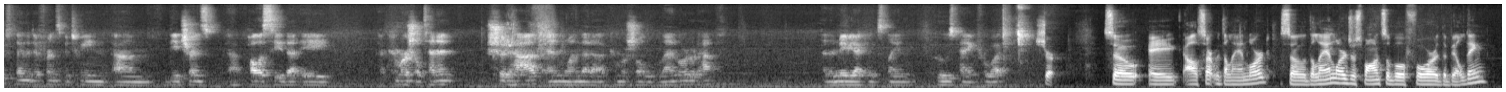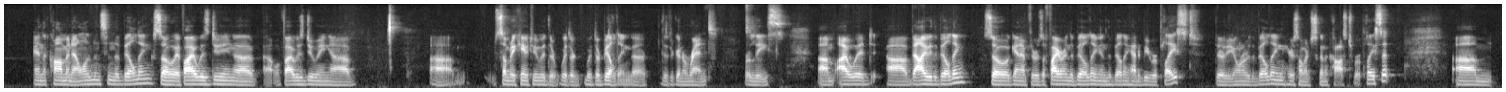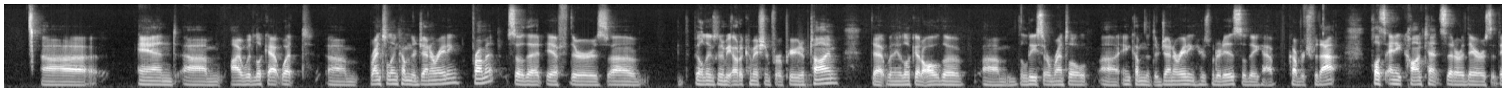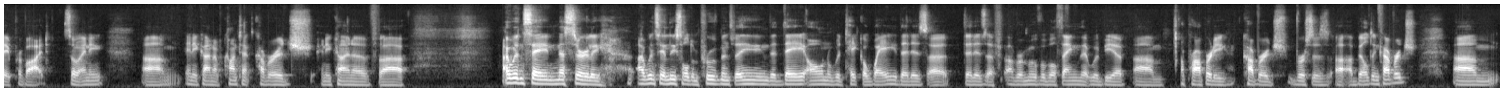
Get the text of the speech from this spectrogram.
explain the difference between um, the insurance uh, policy that a, a commercial tenant should have and one that a commercial landlord would have? And then maybe I can explain who's paying for what. Sure. So a, I'll start with the landlord. So the landlord's responsible for the building and the common elements in the building. So if I was doing a, uh, if I was doing a, um, somebody came to me with their, with their, with their building that they're going to rent or lease, um, I would uh, value the building. So again, if there was a fire in the building and the building had to be replaced, they're the owner of the building. Here's how much it's going to cost to replace it. Um, uh, and um, I would look at what um, rental income they're generating from it, so that if there's uh, the building's going to be out of commission for a period of time, that when they look at all the um, the lease or rental uh, income that they're generating, here's what it is, so they have coverage for that, plus any contents that are theirs that they provide. So any um, any kind of content coverage, any kind of uh, I wouldn't say necessarily, I wouldn't say leasehold improvements, but anything that they own would take away that is a that is a, a removable thing that would be a, um, a property coverage versus a, a building coverage. Um,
